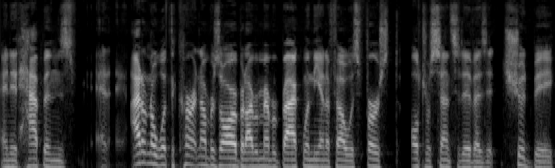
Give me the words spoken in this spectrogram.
and it happens. I don't know what the current numbers are, but I remember back when the NFL was first ultra sensitive, as it should be,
